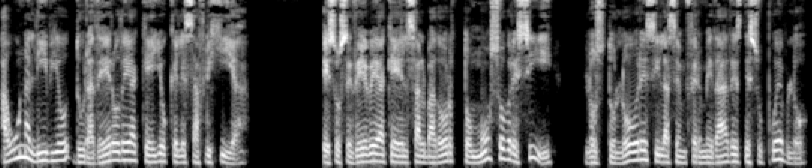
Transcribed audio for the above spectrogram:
a un alivio duradero de aquello que les afligía. Eso se debe a que el Salvador tomó sobre sí los dolores y las enfermedades de su pueblo,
